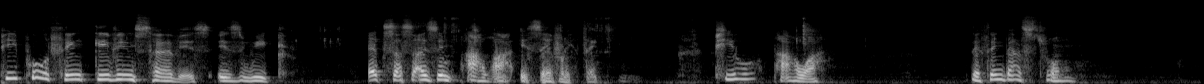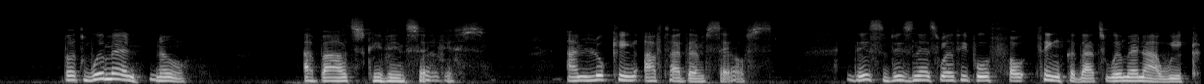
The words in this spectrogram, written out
People think giving service is weak. Exercising power is everything. Pure power they think that's strong. But women know about giving service and looking after themselves. This business where people think that women are weak.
